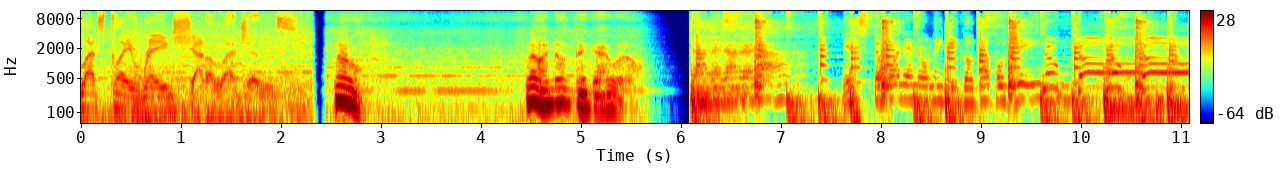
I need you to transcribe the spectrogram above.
Let's play Raid Shadow Legends. No. No, I don't think I will. Da, da, da, It's the one and only D-O Double G. Snoop Dogg.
